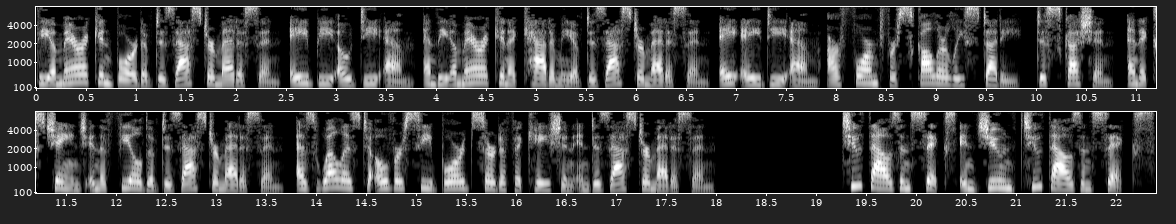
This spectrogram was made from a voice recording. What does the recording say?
the American Board of Disaster Medicine ABODM, and the American Academy of Disaster Medicine AADM, are formed for scholarly study, discussion, and exchange in the field of disaster medicine, as well as to oversee board certification in disaster medicine. 2006 In June 2006,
